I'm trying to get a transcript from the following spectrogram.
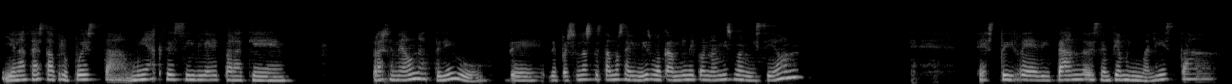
y lanzado esta propuesta muy accesible para que para generar una tribu de, de, personas que estamos en el mismo camino y con la misma misión. Estoy reeditando Esencia Minimalista.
